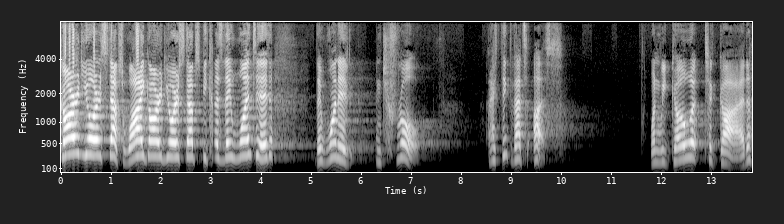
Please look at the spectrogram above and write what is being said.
Guard your steps. Why guard your steps? Because they wanted, they wanted control. And I think that's us. When we go to God,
